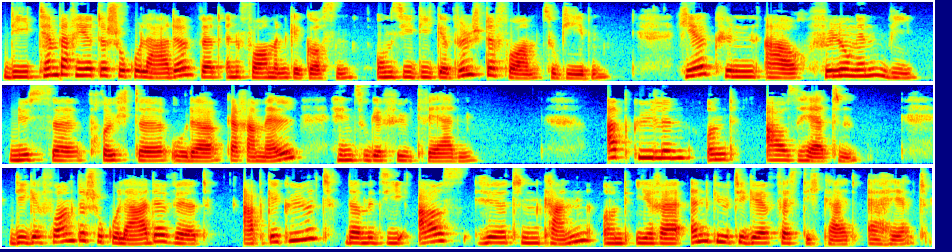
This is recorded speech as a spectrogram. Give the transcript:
Die temperierte Schokolade wird in Formen gegossen, um sie die gewünschte Form zu geben. Hier können auch Füllungen wie Nüsse, Früchte oder Karamell hinzugefügt werden. Abkühlen und aushärten. Die geformte Schokolade wird abgekühlt, damit sie aushärten kann und ihre endgültige Festigkeit erhält.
